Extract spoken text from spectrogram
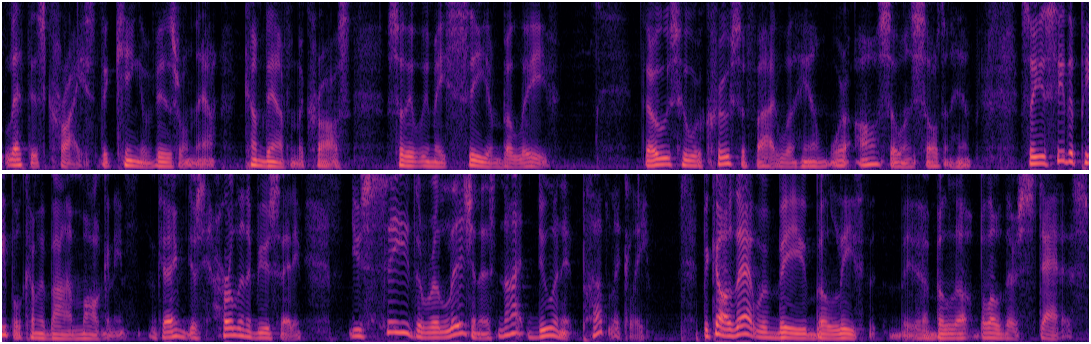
Let this Christ, the King of Israel, now come down from the cross so that we may see and believe. Those who were crucified with him were also insulting him. So you see the people coming by and mocking him, okay, just hurling abuse at him. You see the religionists not doing it publicly because that would be belief uh, below, below their status.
